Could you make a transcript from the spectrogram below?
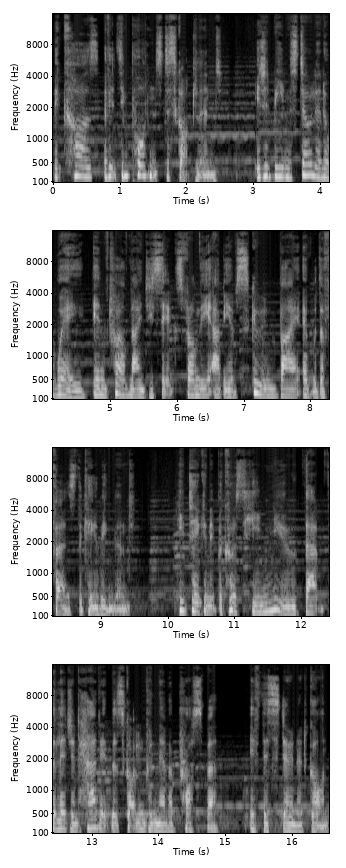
because of its importance to Scotland. It had been stolen away in 1296 from the Abbey of Scone by Edward I, the King of England. He'd taken it because he knew that the legend had it that Scotland could never prosper if this stone had gone.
